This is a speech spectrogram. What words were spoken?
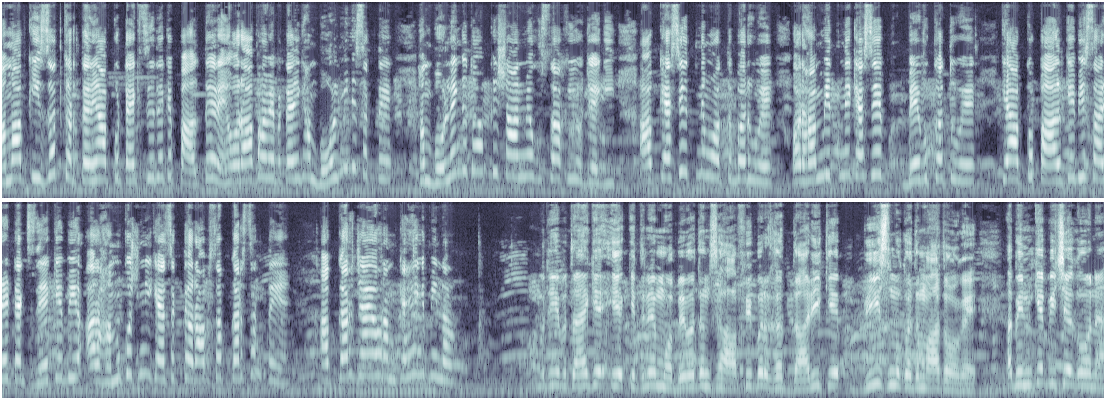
हम आपकी इज़्ज़त करते रहें, आपको टैक्स दे दे के पालते रहें और आप हमें बताएँ कि हम बोल भी नहीं सकते। हम बोलेंगे तो आपकी शान में गुस्ताखी हो जाएगी। आप कैसे इतने मोतबर हुए और हम इतने कैसे बेवकत हुए कि आपको पाल के भी सारे टैक्स दे के भी और हम कुछ नहीं कह सकते और आप सब कर सकते हैं। आप कर जाएँ और हम कहेंगे भी ना। मुझे ये बताएँ कि ये कितने मुहब वतन सहाफ़ी पर गद्दारी के बीस मुकदमात हो गए। अब इनके पीछे कौन है?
